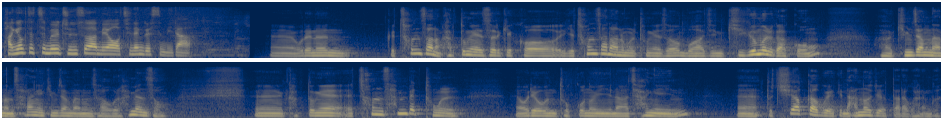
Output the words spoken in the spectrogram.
방역 지침을 준수하며 진행됐습니다. 예, 올해는 그 천사나 각동에서 이렇게 거 이게 천사 나눔을 통해서 모아진 기금을 갖고 어, 김장 나눔 사랑의 김장 나눔 사업을 하면서 예, 각동에 1,300통을 어려운 독거노인이나 장애인 예, 또 취약 가구에게 나눠드렸다라고 하는 것.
